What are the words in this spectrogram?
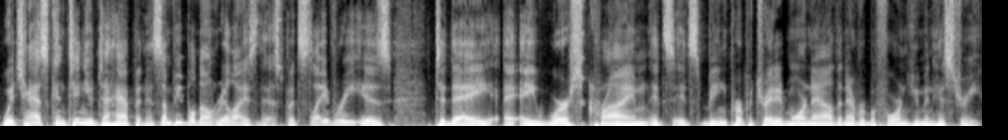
which has continued to happen. And some people don't realize this, but slavery is today a, a, worse crime. It's it's being perpetrated more now than ever before in human history.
